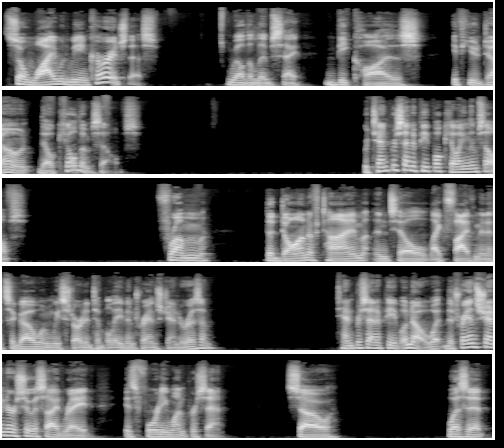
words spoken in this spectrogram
So why would we encourage this? Well, the libs say, because if you don't, they'll kill themselves. Were 10% of people killing themselves from the dawn of time until like five minutes ago when we started to believe in transgenderism? 10% of people, no, what the transgender suicide rate is 41%. So was it,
